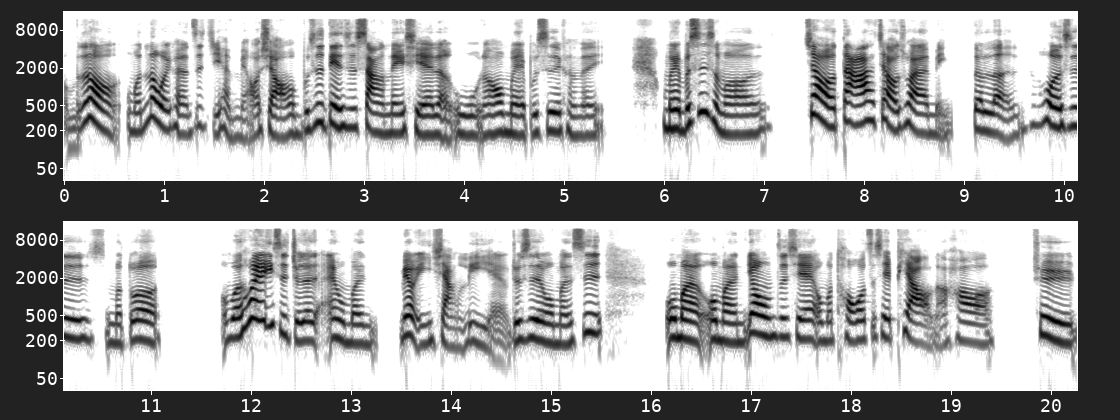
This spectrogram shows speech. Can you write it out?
我们这种我们认为可能自己很渺小，我们不是电视上那些人物，然后我们也不是可能，我们也不是什么叫大家叫出来的名的人，或者是什么多，我们会一直觉得，哎，我们没有影响力，哎，就是我们是，我们我们用这些，我们投这些票，然后去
